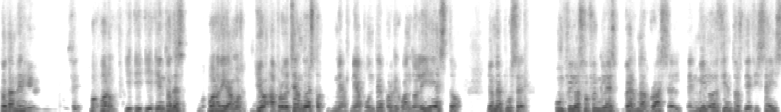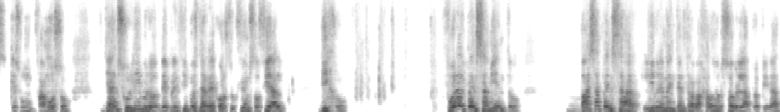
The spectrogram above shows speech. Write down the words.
Totalmente. Bueno, y, entonces, bueno, digamos, yo aprovechando esto, me, apunté porque cuando leí esto, yo me puse un filósofo inglés, Bernard Russell, en 1916, que es un famoso, ya en su libro de Principios de Reconstrucción Social, dijo, fuera el pensamiento ¿Vas a pensar libremente el trabajador sobre la propiedad?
